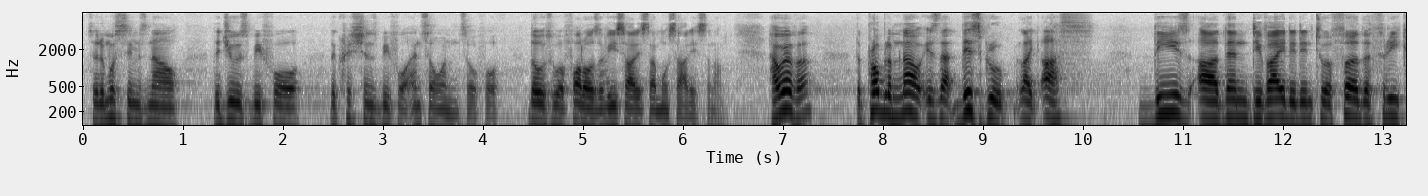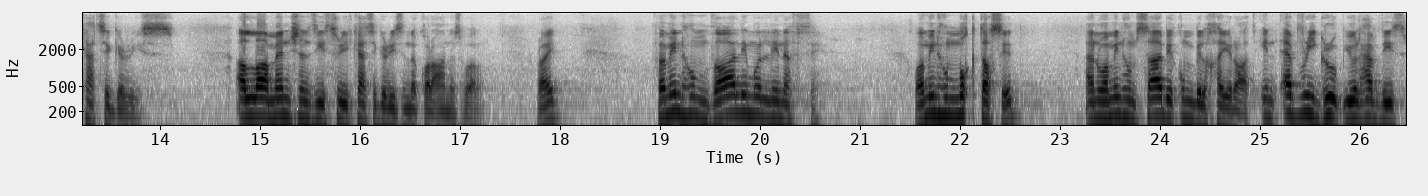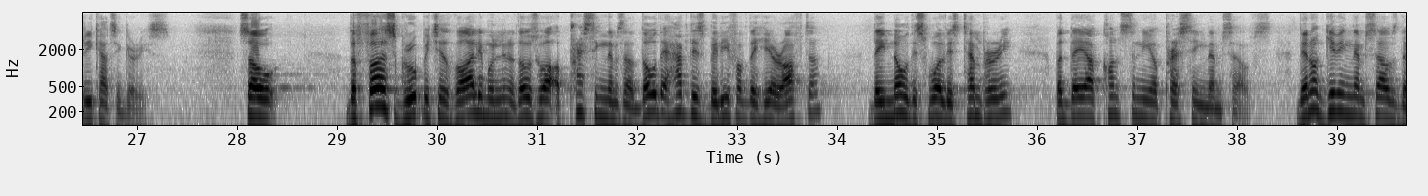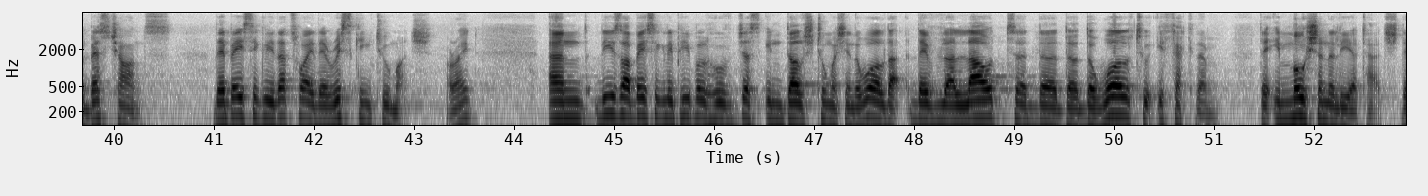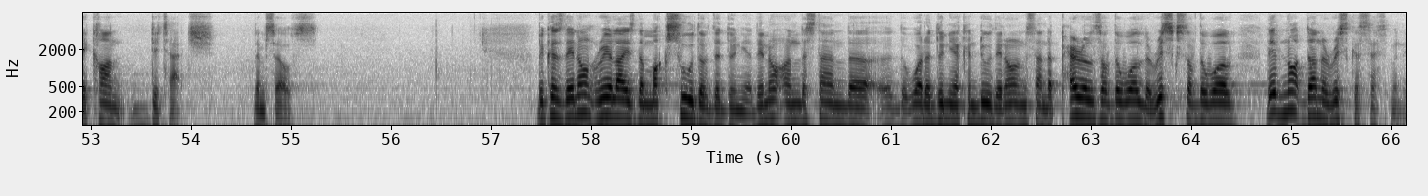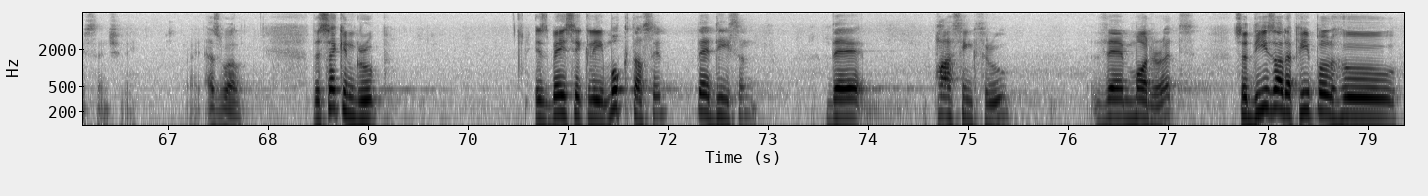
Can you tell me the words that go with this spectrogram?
So the Muslims now, the Jews before, the Christians before, and so on and so forth. Those who are followers of Isa, Isa Musa. However, the problem now is that this group, like us, these are then divided into a further three categories. Allah mentions these three categories in the Quran as well. Right? فَمِنْهُمْ ظَالِمٌ لِنَفْسِهِ وَمِنْهُمْ مُقْتَصِدٌ and وَمِنْهُمْ سَابِقٌ بِالْخَيْرَاتِ In every group you'll have these three categories. So the first group, which is ظَالِمٌ those who are oppressing themselves, though they have this belief of the hereafter, they know this world is temporary, but they are constantly oppressing themselves. They're not giving themselves the best chance. They're basically, that's why they're risking too much, all right? And these are basically people who've just indulged too much in the world, they've allowed uh, the, the, the world to affect them. They're emotionally attached. They can't detach themselves. Because they don't realize the maqsood of the dunya. They don't understand the, the, what a dunya can do. They don't understand the perils of the world, the risks of the world. They've not done a risk assessment, essentially, right, as well. The second group is basically muqtasid. They're decent. They're passing through. They're moderate. So these are the people who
